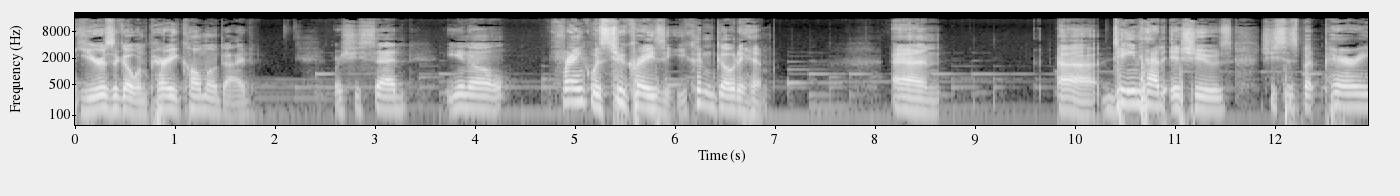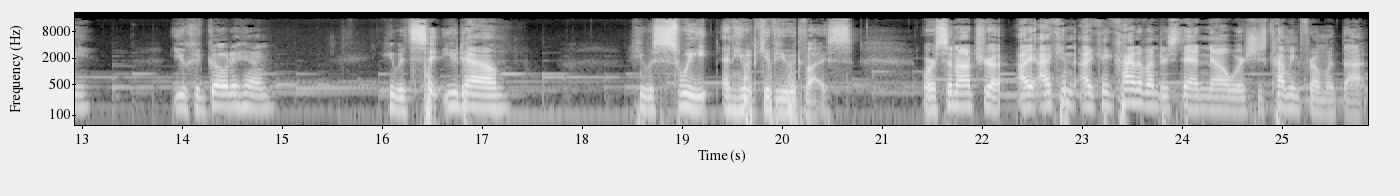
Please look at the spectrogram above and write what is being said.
years ago when Perry Como died, where she said, you know, Frank was too crazy. You couldn't go to him and uh, Dean had issues. She says, but Perry, you could go to him. He would sit you down. He was sweet, and he would give you advice. Or Sinatra, I, I can I can kind of understand now where she's coming from with that.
